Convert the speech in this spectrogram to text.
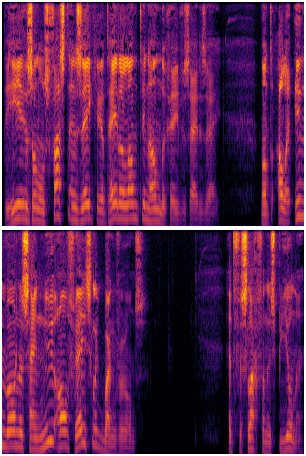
De Heere zal ons vast en zeker het hele land in handen geven, zeiden zij, want alle inwoners zijn nu al vreselijk bang voor ons. Het verslag van de spionnen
